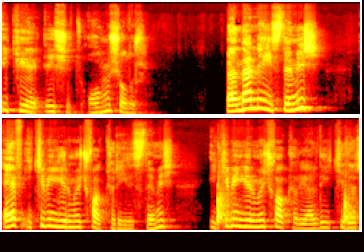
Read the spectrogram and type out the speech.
2'ye eşit olmuş olur. Benden ne istemiş? f 2023 faktöriyel istemiş. 2023 faktöriyel de 2'dir.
